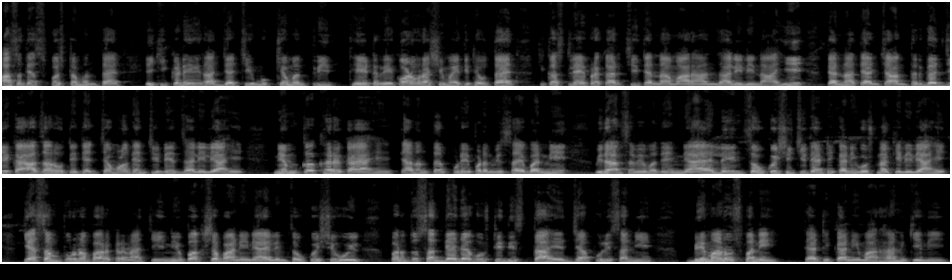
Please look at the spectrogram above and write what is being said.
असं त्या स्पष्ट म्हणतायत. एकीकडे राज्याचे मुख्यमंत्री थेट रेकॉर्डवर अशी माहिती ठेवतायत की कसल्याही प्रकारची त्यांना मारहाण झालेली नाही. त्यांना त्यांच्या अंतर्गत जे काय आजार होते त्याच्यामुळे त्यांची डेथ झालेली आहे. नेमकं खरं काय आहे? त्यानंतर पुढे फडणवीस साहेबांनी विधानसभेमध्ये न्यायालयीन चौकशीची त्या ठिकाणी घोषणा केलेली आहे. या संपूर्ण प्रकरणाची निपक्षपाने न्यायालयीन चौकशी होईल. परंतु सध्या ज्या गोष्टी दिसत आहेत ज्या पोलिसांनी बेमानुसपणे त्या ठिकाणी मारहाण केली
